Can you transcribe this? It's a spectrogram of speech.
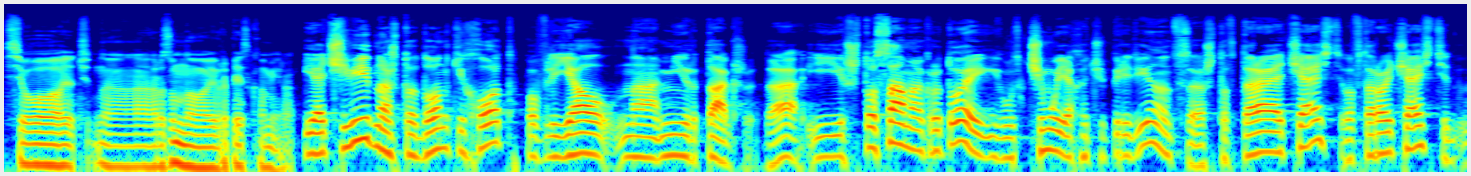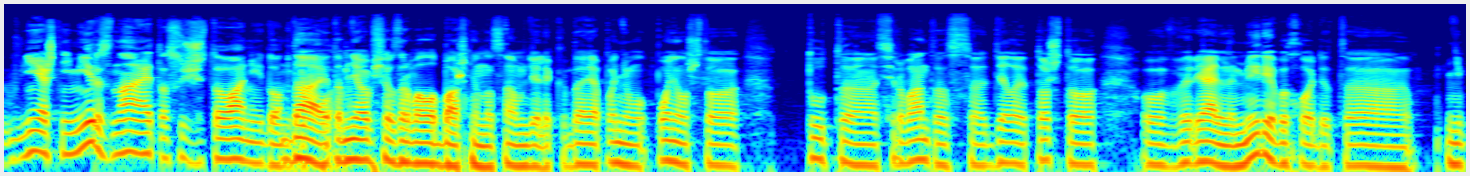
всего э, разумного европейского мира. И очевидно, что Дон Кихот повлиял на мир также, да, и что самое крутое, и вот к чему я хочу передвинуться, что вторая часть, во второй части внешний мир знает о существовании Дон Да, это мне вообще взорвало башню на самом деле, когда я понял, понял что тут э, Сервантес делает то, что в реальном мире выходит э, не,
